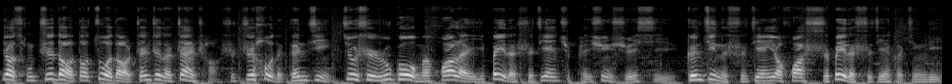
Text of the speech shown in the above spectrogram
要从知道到做到，真正的战场是之后的跟进。就是如果我们花了一倍的时间去培训学习，跟进的时间要花十倍的时间和精力。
